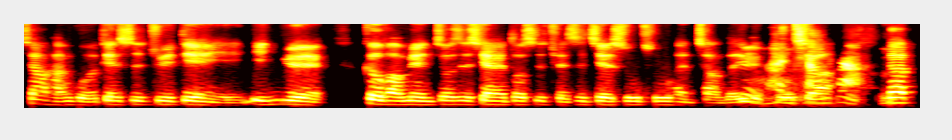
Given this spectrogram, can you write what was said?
像韩国的电视剧、电影、音乐各方面，就是现在都是全世界输出很强的一个国家。嗯、很强大。嗯、那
